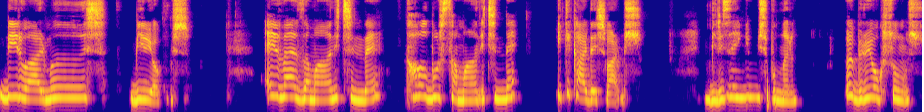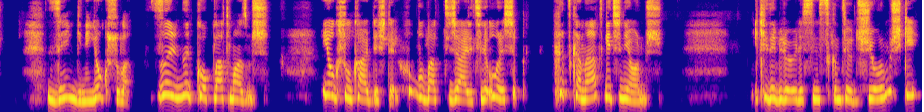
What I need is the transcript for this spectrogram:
Bir varmış, bir yokmuş. Evvel zaman içinde, kalbur saman içinde iki kardeş varmış. Biri zenginmiş bunların, öbürü yoksulmuş. Zengini yoksula zırnı koklatmazmış. Yoksul kardeş de hububat ticaretiyle uğraşıp kıt kanaat geçiniyormuş. İkide bir öylesine sıkıntıya düşüyormuş ki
